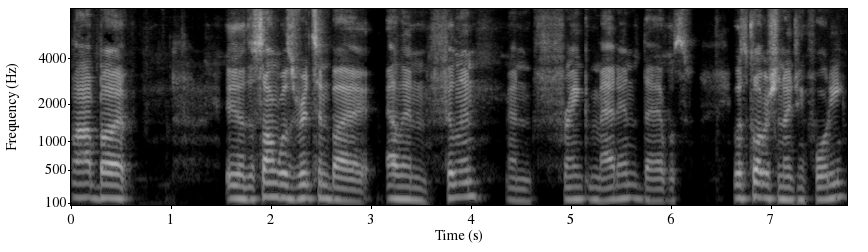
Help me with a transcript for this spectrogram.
Uh, but yeah, the song was written by Allan Flynn and Frank Madden. That was it was published in 1940.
